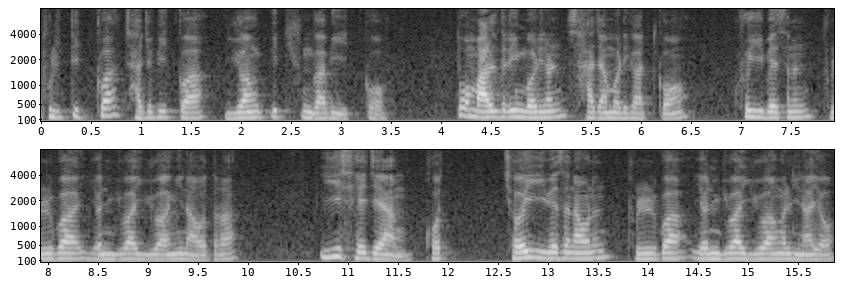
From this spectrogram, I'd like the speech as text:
불빛과 자주빛과 유황빛 흉갑이 있고 또 말들이 머리는 사자머리 같고 그 입에서는 불과 연기와 유황이 나오더라. 이 세 재앙 곧 저희 입에서 나오는 불과 연기와 유황을 인하여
